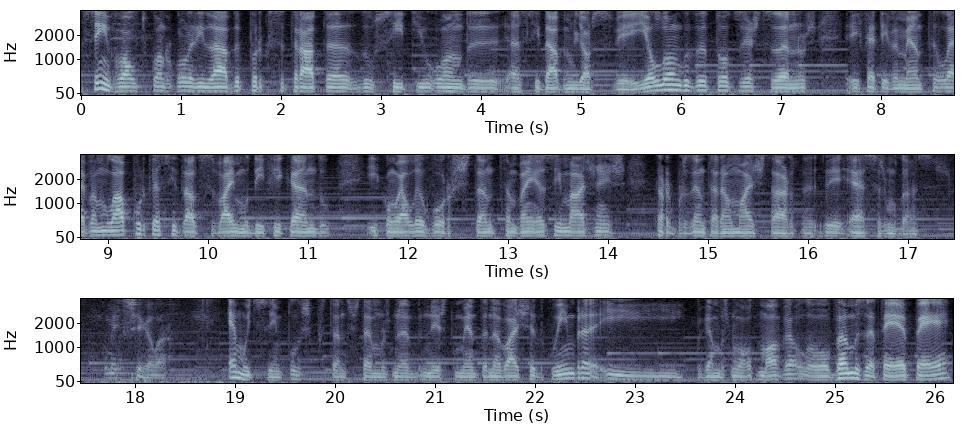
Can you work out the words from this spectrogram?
Sim, volto com regularidade porque se trata do sítio onde a cidade melhor se vê. E ao longo de todos estes anos, efetivamente, leva-me lá porque a cidade se vai modificando e com ela eu vou registando também as imagens que representarão mais tarde essas mudanças. Como é que se chega lá? É muito simples, portanto, estamos na, neste momento na Baixa de Coimbra e pegamos no automóvel ou vamos até a pé,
